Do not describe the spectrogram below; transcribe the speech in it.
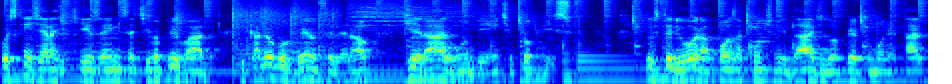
pois quem gera riqueza é a iniciativa privada e cabe ao governo federal gerar um ambiente propício. No exterior, após a continuidade do aperto monetário,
